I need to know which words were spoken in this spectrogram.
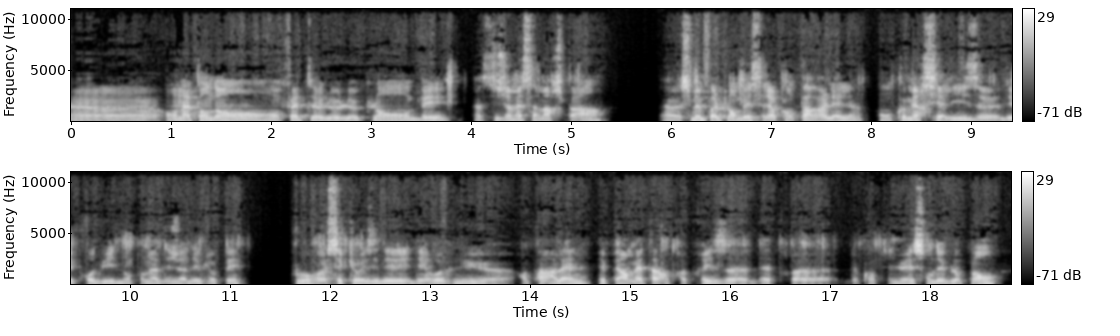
euh, en attendant, en fait, le, le, plan B, si jamais ça marche pas, euh, c'est même pas le plan B, c'est-à-dire qu'en parallèle, on commercialise euh, des produits dont on a déjà développé pour euh, sécuriser des, des revenus en parallèle et permettre à l'entreprise d'être, de continuer son développement euh,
